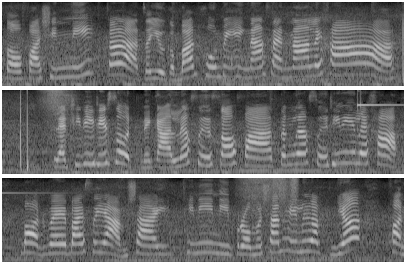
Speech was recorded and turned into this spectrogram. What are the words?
โซฟาชิ้นนี้ก็อาจจะอยู่กับบ้านคุณไปอีกนานแสนนานเลยค่ะและที่ดีที่สุดในการเลือกซื้อโซฟาต้องเลือกซื้อที่นี่เลยค่ะ บอร์ดเวย์บายสยามชัย ที่นี่มีโปรโมชั่นให้เลือกเยอะ ผ่อน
